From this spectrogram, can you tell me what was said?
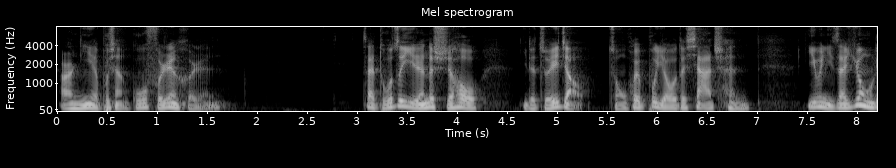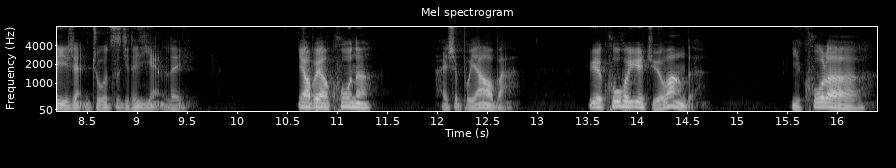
而你也不想辜负任何人。在独自一人的时候，你的嘴角总会不由得下沉，因为你在用力忍住自己的眼泪。要不要哭呢？还是不要吧？越哭会越绝望的。你哭了，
